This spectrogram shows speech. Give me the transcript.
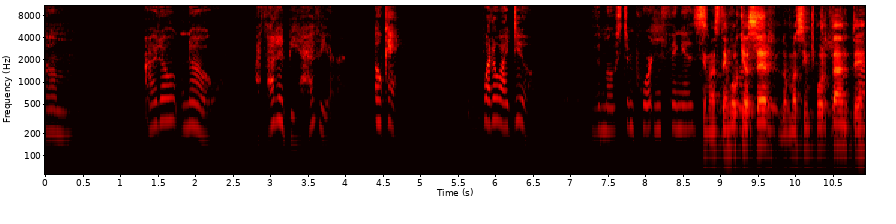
Um, I don't know. I thought it'd be heavier. Okay. What do I do? The most important thing is. ¿Qué más tengo que hacer? shoot, Lo más importante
